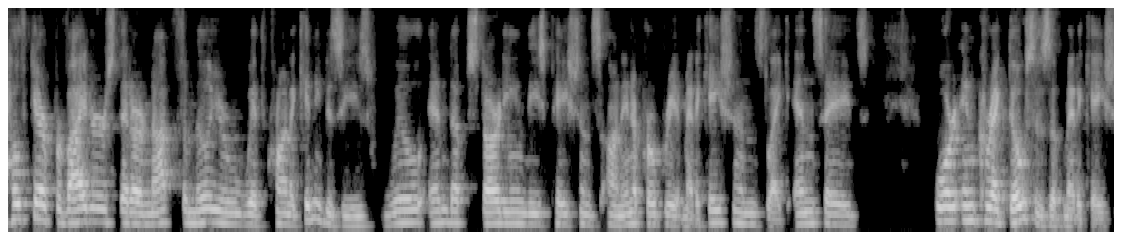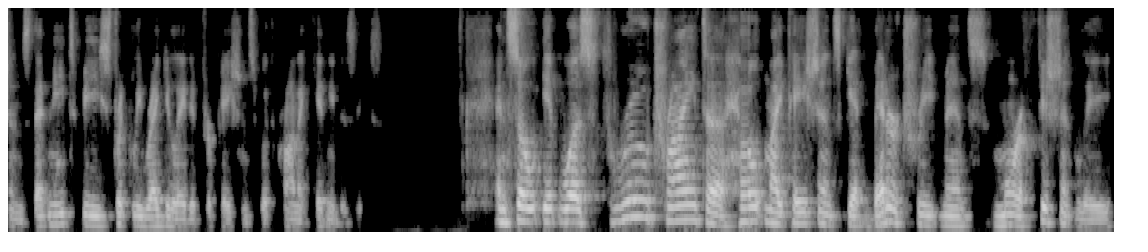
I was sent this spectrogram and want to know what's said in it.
healthcare providers that are not familiar with chronic kidney disease will end up starting these patients on inappropriate medications like NSAIDs or incorrect doses of medications that need to be strictly regulated for patients with chronic kidney disease. And so it was through trying to help my patients get better treatments more efficiently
